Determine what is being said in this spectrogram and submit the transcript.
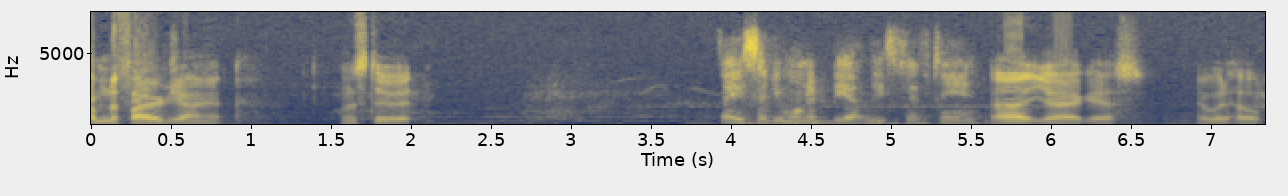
Come to Fire Giant. Let's do it. You said you wanted to be at least 15. Uh, yeah, I guess. It would help.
